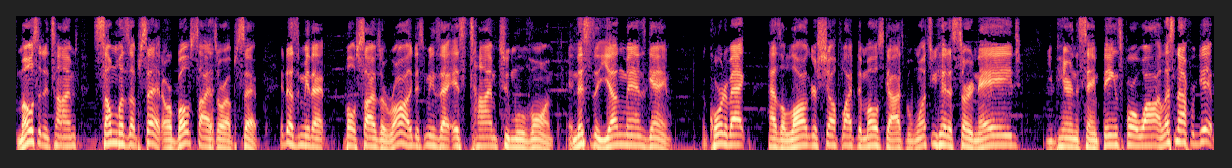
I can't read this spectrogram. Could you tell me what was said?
Most of the times someone's upset or both sides are upset. It doesn't mean that both sides are wrong. It just means that it's time to move on. And this is a young man's game. A quarterback has a longer shelf life than most guys but once you hit a certain age you're hearing the same things for a while. And let's not forget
